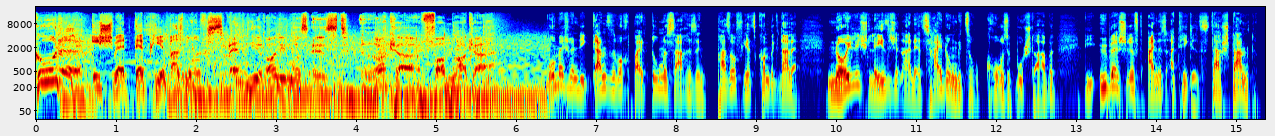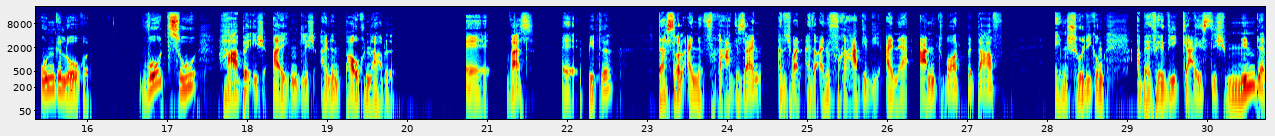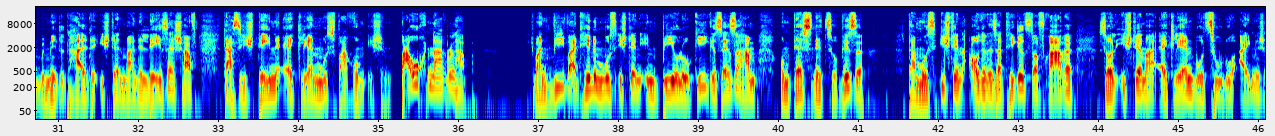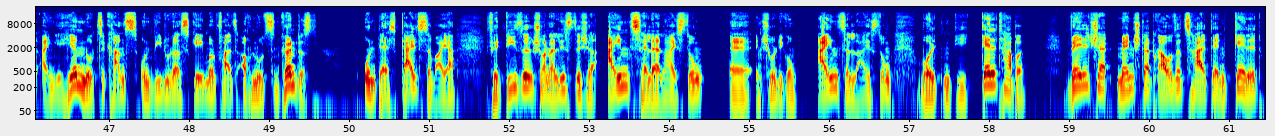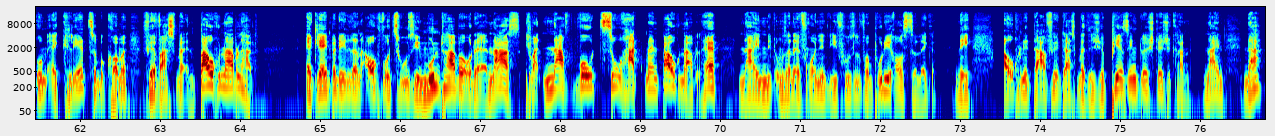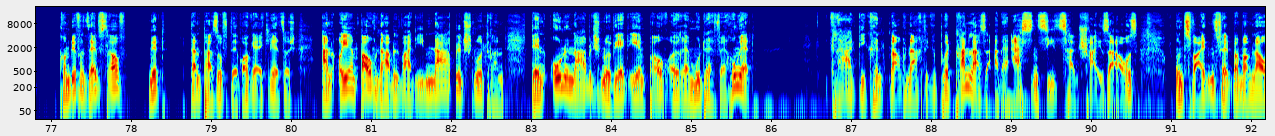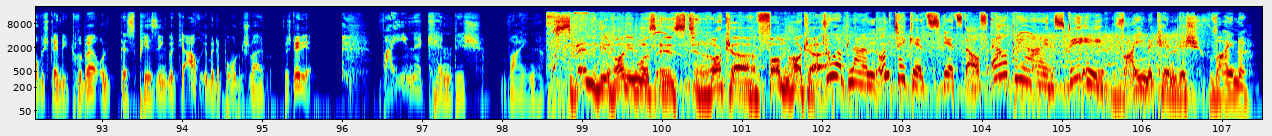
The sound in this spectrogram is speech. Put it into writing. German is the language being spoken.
Gude, ich werd Depp hier, Basmus. Sven Hieronymus ist Rocker vom Hocker. Wo wir schon die ganze Woche bei dumme Sache sind. Pass auf, jetzt kommt der Knaller. Neulich lese ich in einer Zeitung mit so große Buchstabe die Überschrift eines Artikels. Da stand, ungelogen. Wozu habe ich eigentlich einen Bauchnabel? Äh, was? Äh, bitte? Das soll eine Frage sein? Also ich meine, also eine Frage, die einer Antwort bedarf? Entschuldigung, aber für wie geistig minder bemittelt halte ich denn meine Leserschaft, dass ich denen erklären muss, warum ich einen Bauchnabel hab? Ich meine, wie weit hin muss ich denn in Biologie gesessen haben, um das nicht zu wissen? Da muss ich den Autor des Artikels doch fragen, soll ich dir mal erklären, wozu du eigentlich ein Gehirn nutzen kannst und wie du das gegebenenfalls auch nutzen könntest? Und das Geilste war ja, für diese journalistische Einzellerleistung, äh, Entschuldigung, Einzelleistung, wollten die Geld haben. Welcher Mensch da draußen zahlt denn Geld, um erklärt zu bekommen, für was man einen Bauchnabel hat? Erklärt man denen dann auch, wozu sie einen Mund habe oder ein Nas? Ich meine, na, wozu hat man einen Bauchnabel, hä? Nein, nicht um seiner Freundin die Fussel vom Pulli rauszulecken. Nee, auch nicht dafür, dass man sich ein Piercing durchstechen kann. Nein, na, kommt ihr von selbst drauf? Nicht? Dann pass auf, der Rocker erklärt's euch. An eurem Bauchnabel war die Nabelschnur dran. Denn ohne Nabelschnur wärt ihr im Bauch eurer Mutter verhungert. Klar, die könnte man auch nach der Geburt dran lassen, aber erstens sieht's halt scheiße aus und zweitens fällt man beim Laufe ständig drüber und das Piercing wird ja auch über den Boden schleifen. Versteht ihr? Weine kennt dich. Weine. Sven Hieronymus ist Rocker vom Hocker. Tourplan und Tickets jetzt auf rpr1.de. Weine kenn dich, Weine.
